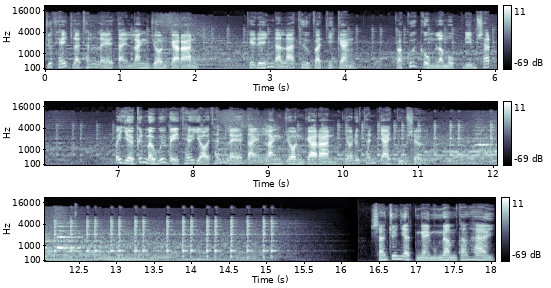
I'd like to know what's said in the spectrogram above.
Trước hết là thánh lễ tại Lăng John Garan, kế đến là lá thư Vatican và cuối cùng là một điểm sách. Bây giờ kính mời quý vị theo dõi thánh lễ tại Lăng John Garan do Đức Thánh Cha chủ sự. Sáng Chủ nhật ngày 5 tháng 2,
